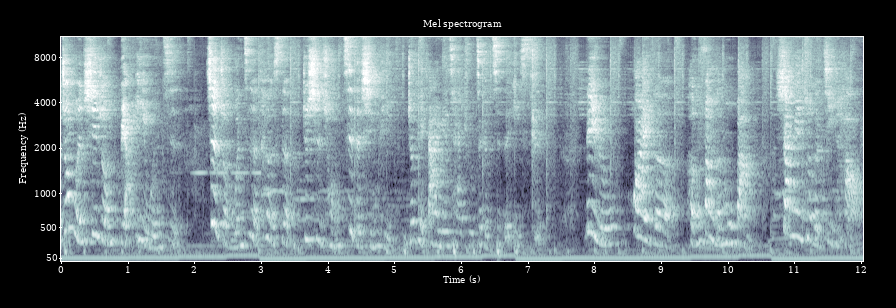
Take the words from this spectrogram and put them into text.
中文是一种表意文字。这种文字的特色就是从字的形体，你就可以大约猜出这个字的意思。例如，画一个横放的木棒，上面做个记号，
